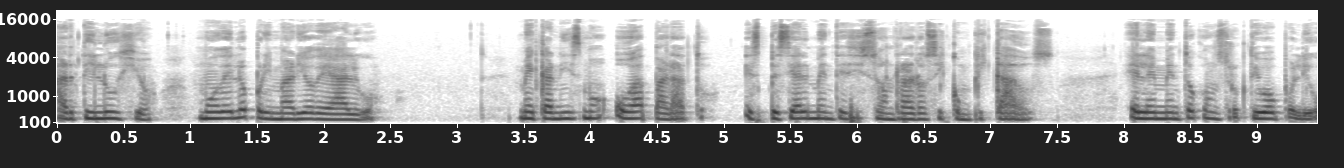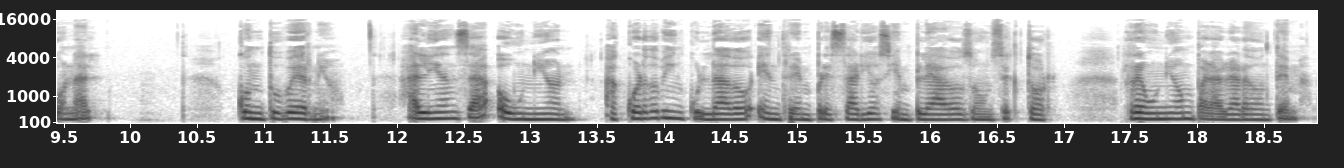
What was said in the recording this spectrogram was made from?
artilugio, modelo primario de algo, mecanismo o aparato, especialmente si son raros y complicados, elemento constructivo poligonal, contubernio, alianza o unión, acuerdo vinculado entre empresarios y empleados de un sector, reunión para hablar de un tema,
